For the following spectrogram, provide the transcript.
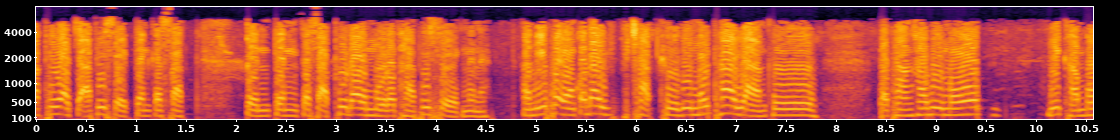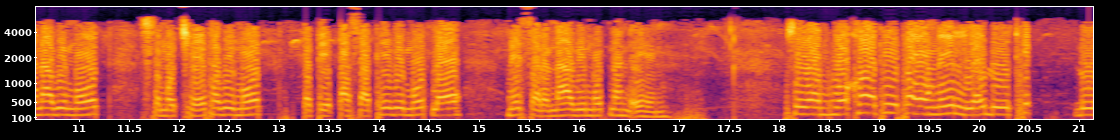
ลักษณ์ที่ว่าจะอภิเศษเป็นกษัตริย์ เป็นเป็นกษัตริย์ผู้ได้มูรธาพิเศษเนี่ยนะอันนี้พระองค์ก็ได้ฉัดคือวิมุตห้าอย่างคือประทางขาวิมุต วิคัมพนาวิมุตสมุทเฉทวิมุตปฏิปัสสัทธิวิมุตและนิสรณวิมุตนั่นเอง ส่วนหัวข้อที่พระองค์นี้เหลียวดูทิศดู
